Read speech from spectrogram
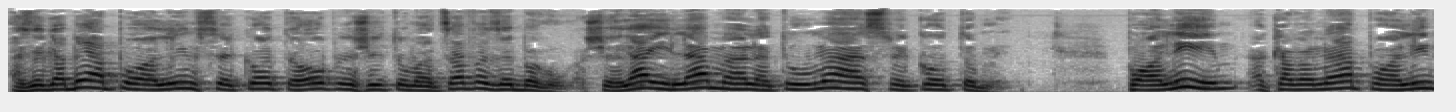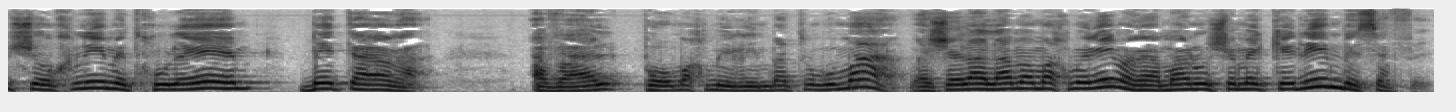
אז לגבי הפועלים ספקות טהור פני שהיא טומאת צפה זה ברור. השאלה היא למה לתרומה ספקות טמא. פועלים, הכוונה פועלים שאוכלים את חוליהם בטהרה. אבל פה מחמירים בתרומה, והשאלה למה מחמירים? הרי אמרנו שמקלים בספק.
